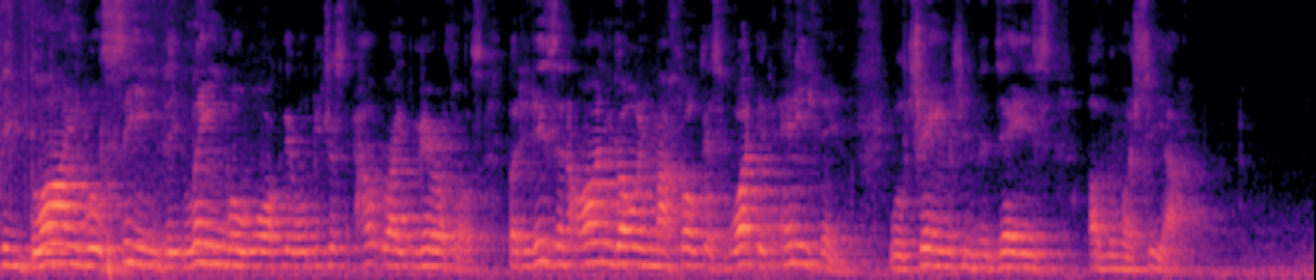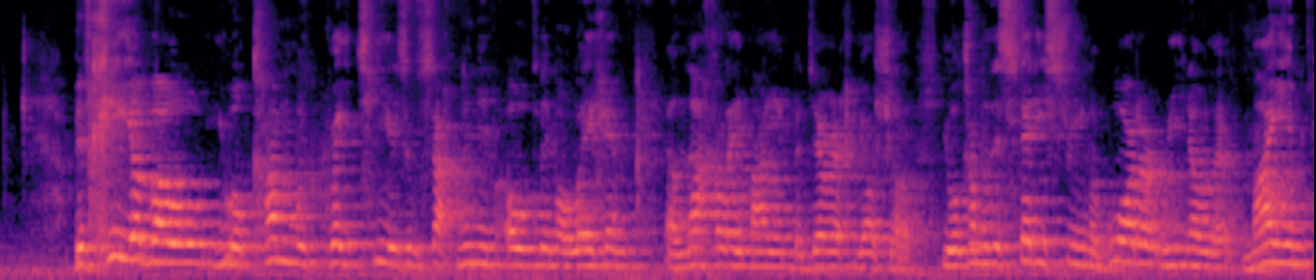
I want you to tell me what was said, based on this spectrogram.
The blind will see, the lame will walk. There will be just outright miracles. But it is an ongoing machlokas. What, if anything, will change in the days of the Mashiach? Bivchi you will come with great tears, usachninim ovlim olechem, el nachale mayim bederech yosher. You will come with a steady stream of water. We know that mayim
